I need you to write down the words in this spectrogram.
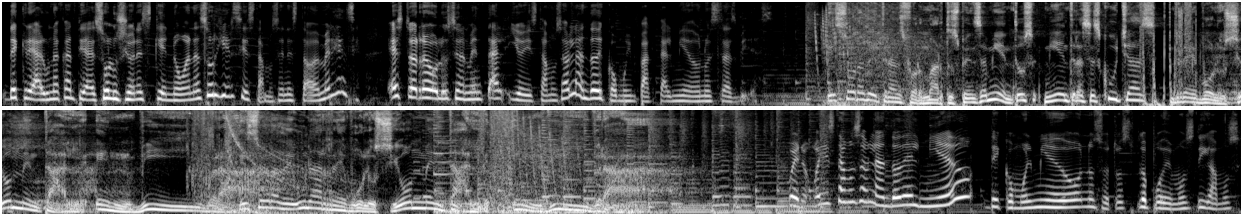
de crear una cantidad de soluciones que no van a surgir si estamos en estado de emergencia. Esto es Revolución Mental y hoy estamos hablando de cómo impacta el miedo en nuestras vidas. Es hora de transformar tus pensamientos mientras escuchas Revolución Mental en Vibra. Es hora de una revolución mental en Vibra. Bueno, hoy estamos hablando del miedo, de cómo el miedo nosotros lo podemos, digamos,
